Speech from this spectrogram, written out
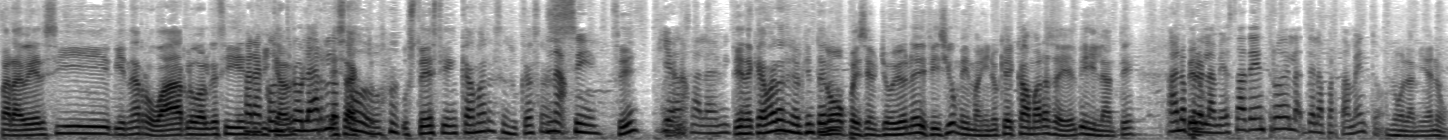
para ver si viene a robarlo o algo así. Para controlarlo Exacto. todo. ¿Ustedes tienen cámaras en su casa? No. Sí. ¿Sí? Sala de mi ¿Tiene cámara, señor Quintero? No, pues eh, yo vivo en un edificio, me imagino que hay cámaras ahí, el vigilante. Ah, no, pero, la mía está dentro de la- del apartamento. No, la mía no.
